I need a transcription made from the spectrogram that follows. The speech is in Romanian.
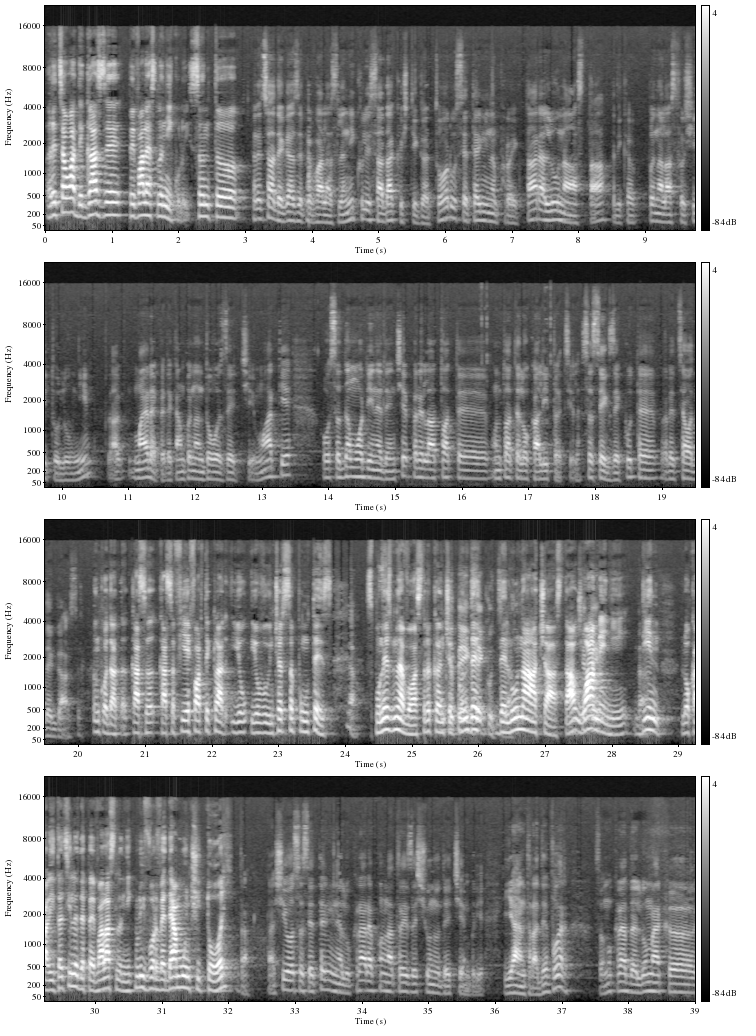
rețeaua de gaze pe Valea Slănicului. Sunt uh, Rețeaua de gaze pe Valea Slănicului s-a dat câștigătorul, se termină proiectarea luna asta, adică până la sfârșitul lunii, mai repede, cam până în 20 martie, o să dăm ordine de începere la toate, în toate localitățile, să se execute rețeaua de gaze. Încă o dată, ca să, ca să fie foarte clar, eu, eu încerc să punctez. Da. Spuneți dumneavoastră că Începe începând de, execuția. de luna aceasta, Începe- oamenii da. din localitățile de pe Valea Slănicului vor vedea muncitori Da, da, și o să se termine lucrarea până la 31 decembrie. Ea, într-adevăr, să nu creadă lumea că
